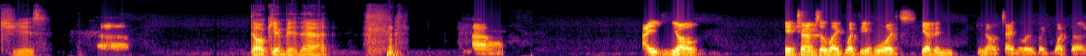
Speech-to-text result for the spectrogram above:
jeez. Uh, Don't give me that. uh, I you know, in terms of like what the awards given, you know, technically like what the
